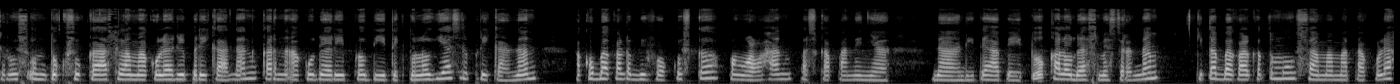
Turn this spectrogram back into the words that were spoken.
Terus untuk suka selama kuliah di perikanan, karena aku dari prodi teknologi hasil perikanan, aku bakal lebih fokus ke pengolahan pasca panennya. Nah, di THP itu kalau udah semester 6, kita bakal ketemu sama mata kuliah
